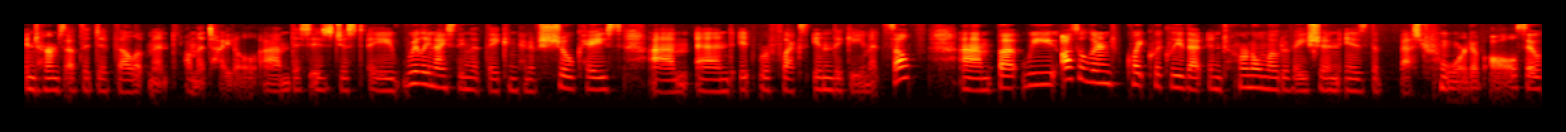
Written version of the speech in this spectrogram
in terms of the development on the title. Um, this is just a really nice thing that they can kind of showcase um, and it reflects in the game itself. Um, but we also learned quite quickly that internal motivation is the best reward of all. So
